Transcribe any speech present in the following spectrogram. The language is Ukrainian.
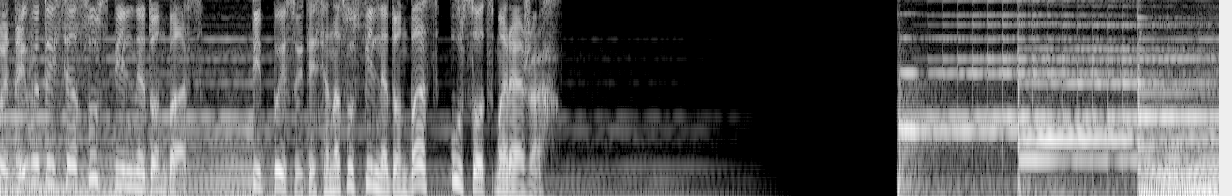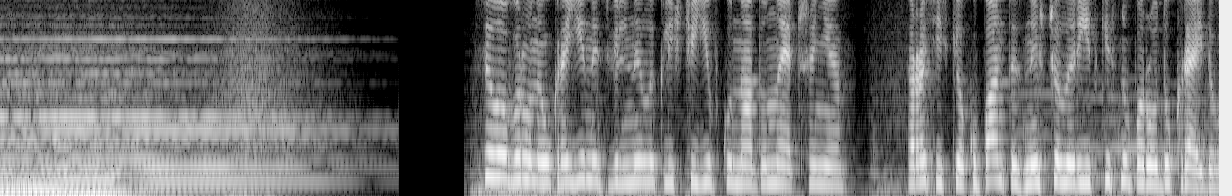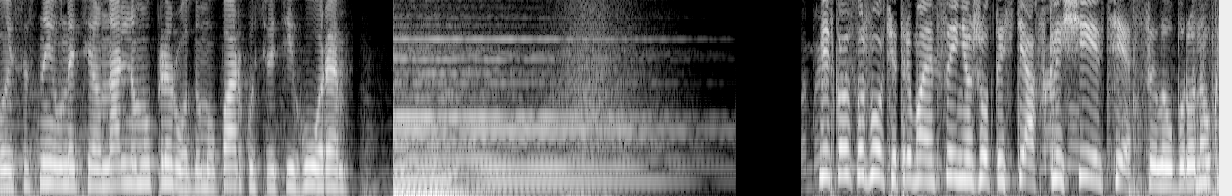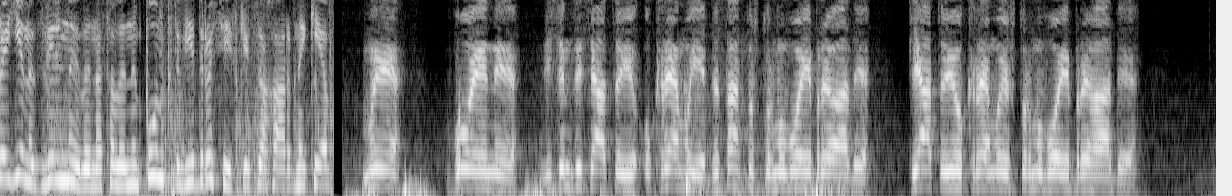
Ви дивитеся Суспільне Донбас. Підписуйтеся на Суспільне Донбас у соцмережах. Сили оборони України звільнили Кліщеївку на Донеччині. Російські окупанти знищили рідкісну породу крейдової сосни у національному природному парку Святі Гори. Військовослужбовці тримають синьо-жовтий стяг в Кліщеївці. Сили оборони України звільнили населений пункт від російських загарбників. Ми воїни 80-ї окремої десантно-штурмової бригади, 5-ї окремої штурмової бригади,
